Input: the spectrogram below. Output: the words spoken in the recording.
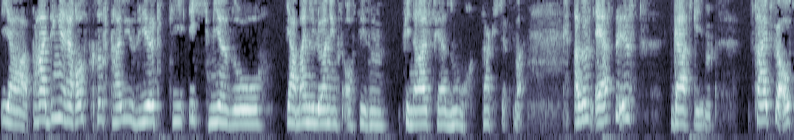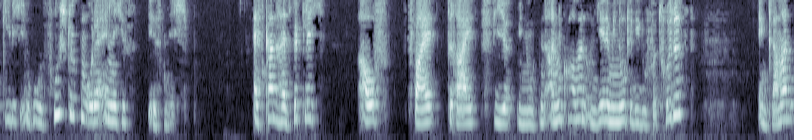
ja, paar Dinge herauskristallisiert, die ich mir so ja, meine Learnings aus diesem Finalversuch, sag ich jetzt mal. Also das erste ist Gas geben. Zeit für ausgiebig in Ruhe frühstücken oder ähnliches ist nicht. Es kann halt wirklich auf zwei, drei, vier Minuten ankommen und jede Minute, die du vertrödelst, in Klammern,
